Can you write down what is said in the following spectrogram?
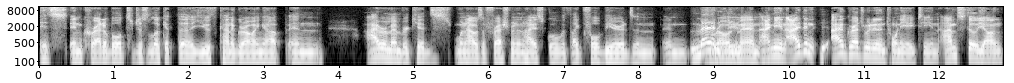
it's incredible to just look at the youth kind of growing up and I remember kids when I was a freshman in high school with like full beards and and men, grown dude. men. I mean, I didn't. I graduated in 2018. I'm still young,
